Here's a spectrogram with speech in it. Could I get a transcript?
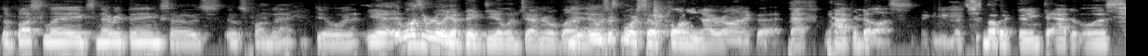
the bus legs and everything, so it was it was fun to deal with. Yeah, it wasn't really a big deal in general, but Yeah. it was just more so funny and ironic that that happened to us. I mean, that's just another thing to add to the list.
